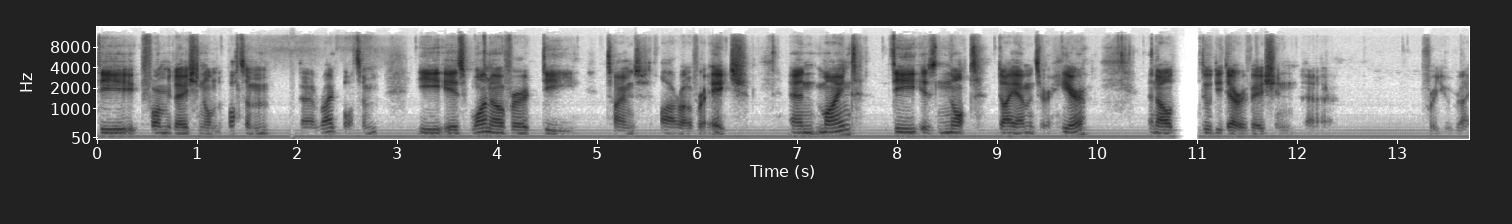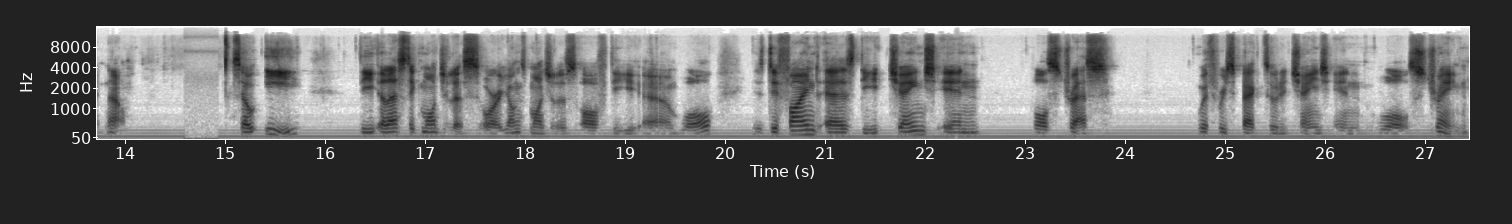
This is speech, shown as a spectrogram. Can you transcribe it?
the formulation on the bottom, uh, right bottom, E is 1 over D times R over H. And mind, D is not diameter here, and I'll do the derivation uh, for you right now. So E, the elastic modulus or Young's modulus of the uh, wall, is defined as the change in wall stress with respect to the change in wall strain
